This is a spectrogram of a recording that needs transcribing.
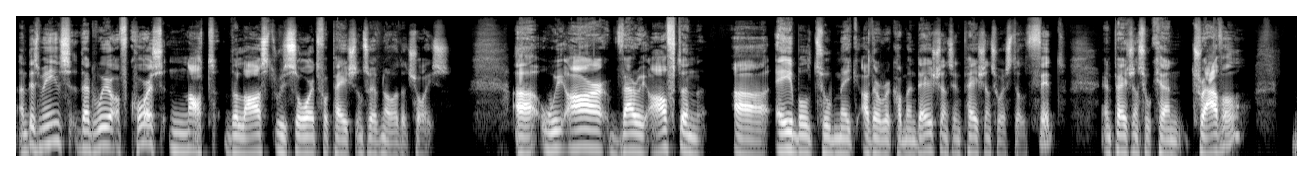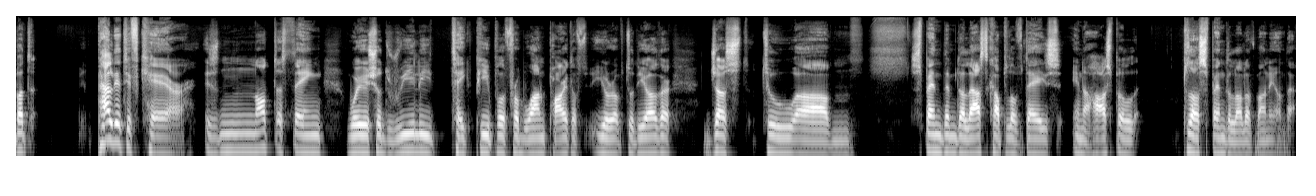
And this means that we're, of course, not the last resort for patients who have no other choice. Uh, we are very often uh, able to make other recommendations in patients who are still fit and patients who can travel. But palliative care is not a thing where you should really take people from one part of Europe to the other just to um, spend them the last couple of days in a hospital, plus spend a lot of money on that.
